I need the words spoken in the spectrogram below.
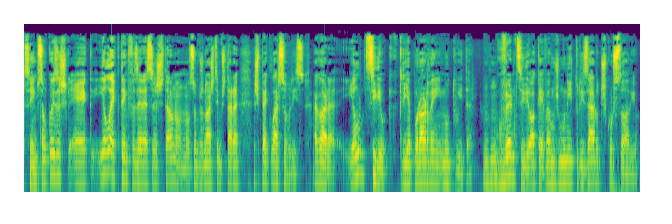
Sim. Tipo, são coisas que é, ele é que tem de fazer essa gestão, não, não somos nós que temos de estar a, a especular sobre isso. Agora, ele decidiu que queria pôr ordem no Twitter. O governo decidiu, ok, vamos monitorizar o discurso de ódio.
